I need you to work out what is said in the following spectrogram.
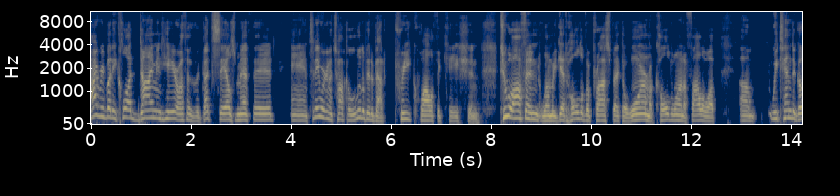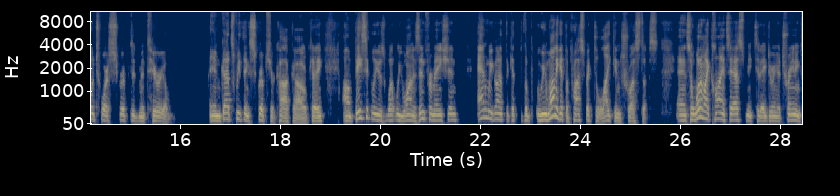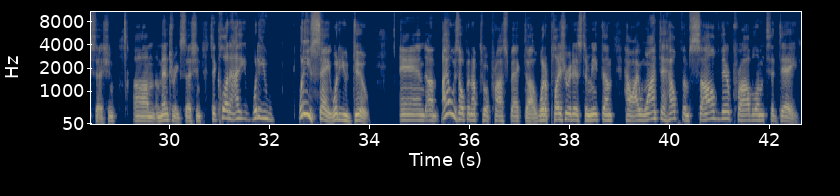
Hi, everybody. Claude Diamond here, author of The Guts Sales Method. And today we're going to talk a little bit about pre qualification. Too often, when we get hold of a prospect, a warm, a cold one, a follow up, um, we tend to go to our scripted material. In guts, we think scripts are caca, okay? Um, basically, is what we want is information and we want to get the we want to get the prospect to like and trust us. And so one of my clients asked me today during a training session, um, a mentoring session, said, Claude, how do you what do you what do you say? What do you do? And um, I always open up to a prospect uh, what a pleasure it is to meet them, how I want to help them solve their problem today.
